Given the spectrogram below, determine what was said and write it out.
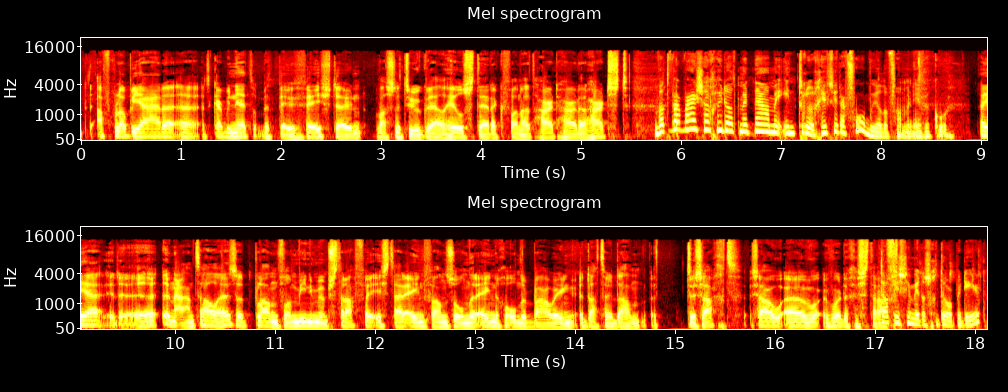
de afgelopen jaren, uh, het kabinet met PVV-steun... was natuurlijk wel heel sterk van het hard, harder, hardst. Wat, waar, waar zag u dat met name in terug? Heeft u daar voorbeelden van, meneer Recour? Nou ja, een aantal. Hè. Het plan van minimumstraffen is daar een van zonder enige onderbouwing... dat er dan te zacht zou uh, worden gestraft. Dat is inmiddels getorpedeerd?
